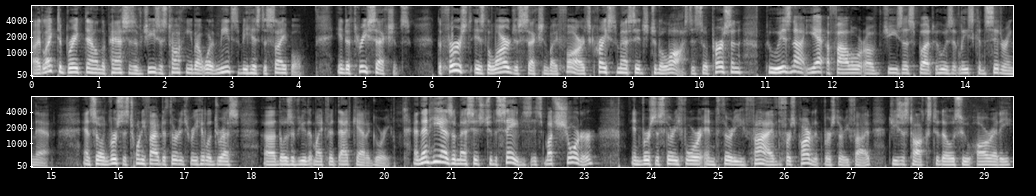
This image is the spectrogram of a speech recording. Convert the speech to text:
I'd like to break down the passages of Jesus talking about what it means to be his disciple into three sections. The first is the largest section by far. It's Christ's message to the lost. It's to a person who is not yet a follower of Jesus, but who is at least considering that. And so in verses 25 to 33, he'll address uh, those of you that might fit that category. And then he has a message to the saved. It's much shorter. In verses 34 and 35, the first part of the, verse 35, Jesus talks to those who already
